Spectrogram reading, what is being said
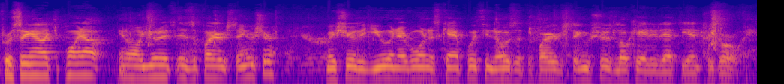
First thing I like to point out, you know, a unit is a fire extinguisher. Make sure that you and everyone that's camped with you knows that the fire extinguisher is located at the entry doorway.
